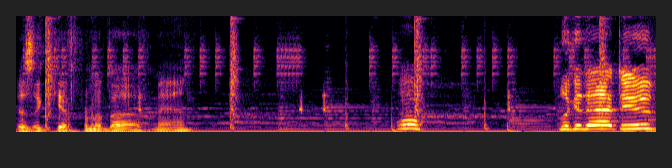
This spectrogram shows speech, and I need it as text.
It was a gift from above, man. Oh, look at that, dude.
